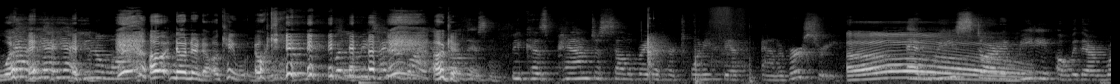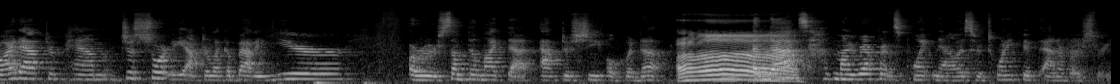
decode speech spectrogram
way. Yeah, yeah, yeah. You know why? Oh, no, no, no. Okay, okay. But let me tell you why I Okay. know this. Because Pam just celebrated her 25th anniversary. Oh. And we started meeting over there right after Pam, just shortly after, like about a year or something like that, after she opened up. Ah. And that's my reference point now is her 25th anniversary.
